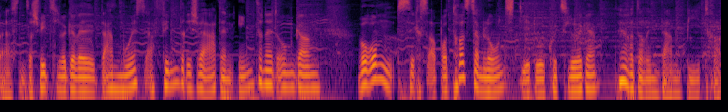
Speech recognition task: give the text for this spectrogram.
Es in der Schweiz schauen will, der muss erfinderisch werden im Internetumgang. Warum es sich aber trotzdem lohnt, die Doku zu schauen, hört ihr in diesem Beitrag.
